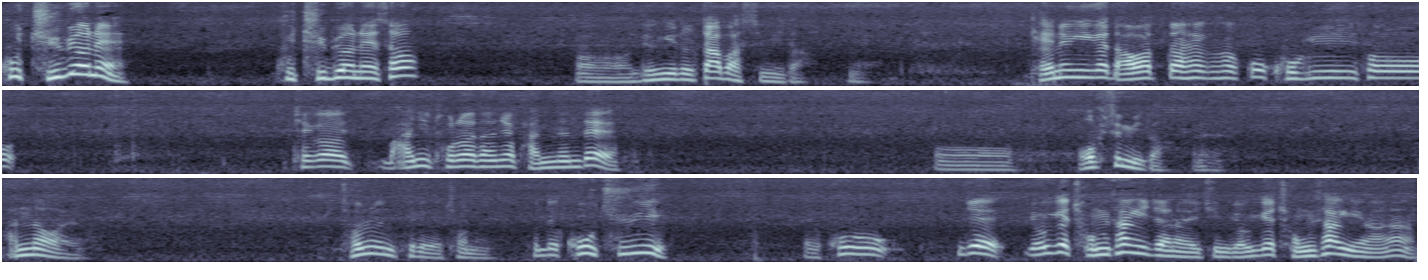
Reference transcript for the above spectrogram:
그 주변에 그 주변에서 어 능이를 따봤습니다. 예. 개능이가 나왔다 해갖고 거기서 제가 많이 돌아다녀 봤는데 어 없습니다. 예. 안 나와요. 저는 그래요, 저는. 근데 그 주위, 예, 그, 이제 여기가 정상이잖아요. 지금 여기가 정상이야.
